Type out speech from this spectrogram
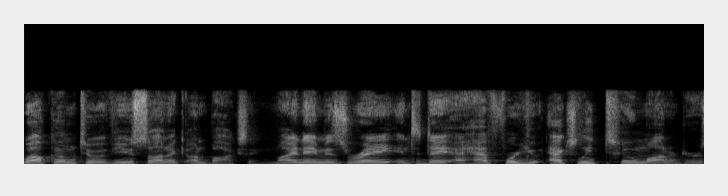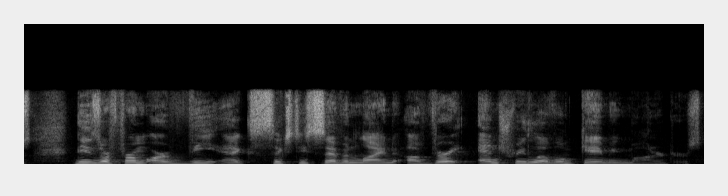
Welcome to a ViewSonic unboxing. My name is Ray and today I have for you actually two monitors. These are from our VX67 line of very entry-level gaming monitors.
